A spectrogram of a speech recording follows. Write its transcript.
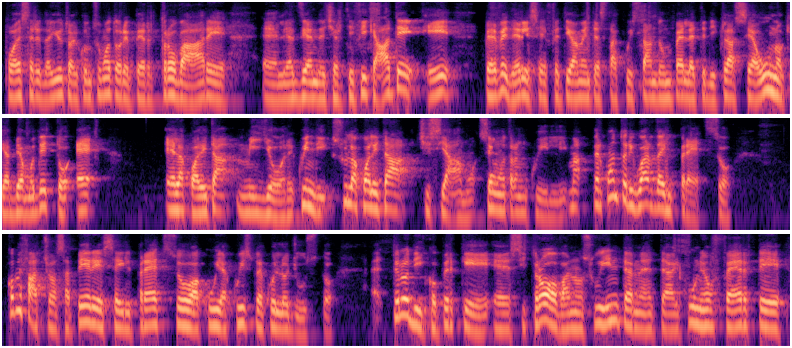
può essere d'aiuto al consumatore per trovare eh, le aziende certificate e per vedere se effettivamente sta acquistando un pellet di classe A1 che abbiamo detto è, è la qualità migliore. Quindi sulla qualità ci siamo, siamo tranquilli. Ma per quanto riguarda il prezzo, come faccio a sapere se il prezzo a cui acquisto è quello giusto? Eh, te lo dico perché eh, si trovano su internet alcune offerte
